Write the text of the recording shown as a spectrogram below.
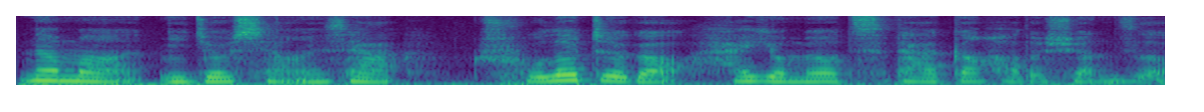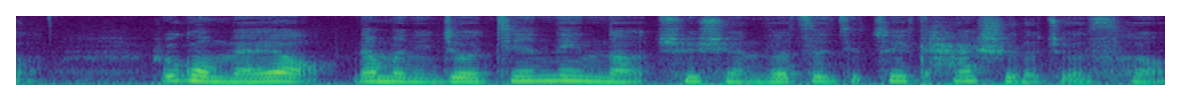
那么你就想一下。除了这个，还有没有其他更好的选择？如果没有，那么你就坚定的去选择自己最开始的决策。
